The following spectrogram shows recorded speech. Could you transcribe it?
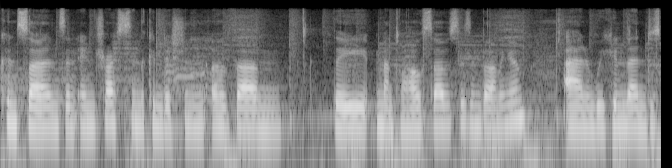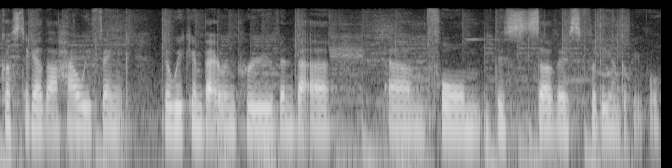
concerns and interests in the condition of um, the mental health services in Birmingham and we can then discuss together how we think that we can better improve and better um, form this service for the younger people.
